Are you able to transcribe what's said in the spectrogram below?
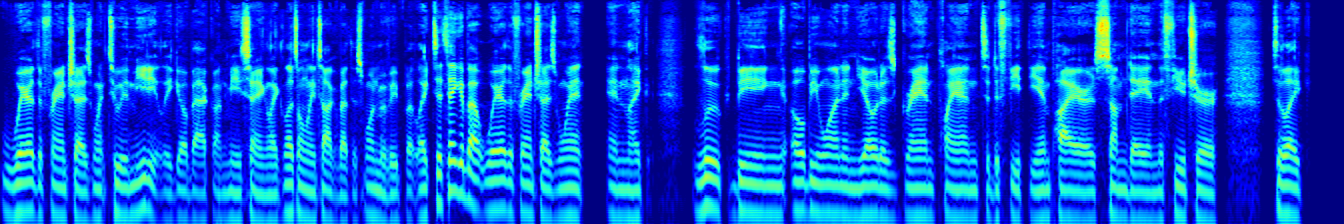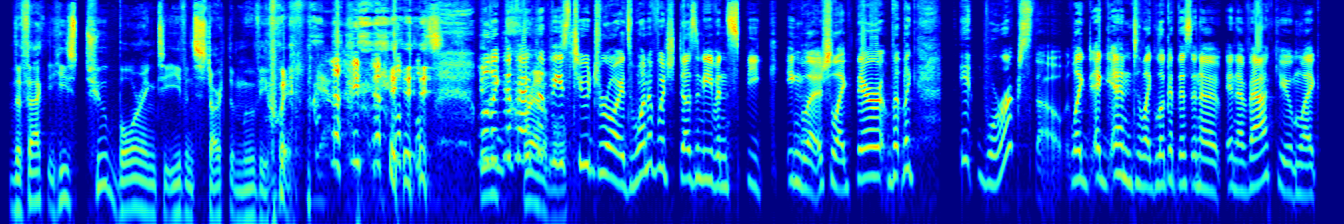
where the franchise went to immediately go back on me saying like let's only talk about this one movie. But like to think about where the franchise went and like Luke being Obi-Wan and Yoda's grand plan to defeat the empire someday in the future to like the fact that he's too boring to even start the movie with. Is well, like the fact that these two droids, one of which doesn't even speak English, like they're but like it works though. Like again, to like look at this in a in a vacuum, like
